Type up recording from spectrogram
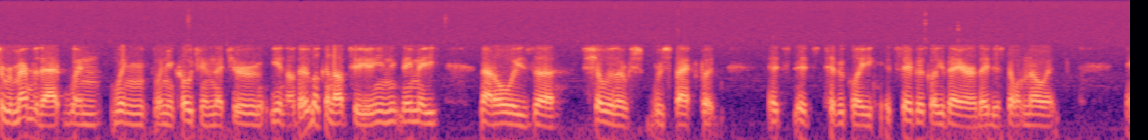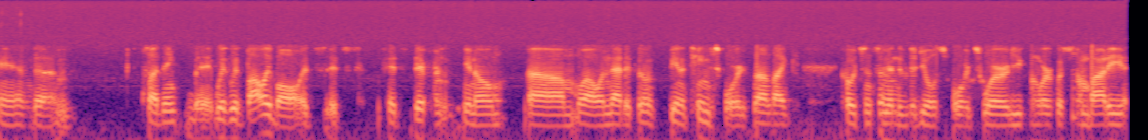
to remember that when when when you're coaching that you're you know they're looking up to you. and They may not always uh, show their respect, but it's it's typically it's typically there. They just don't know it. And um, so I think with with volleyball, it's it's it's different. You know, um, well, in that it's a, being a team sport. It's not like coaching some individual sports where you can work with somebody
